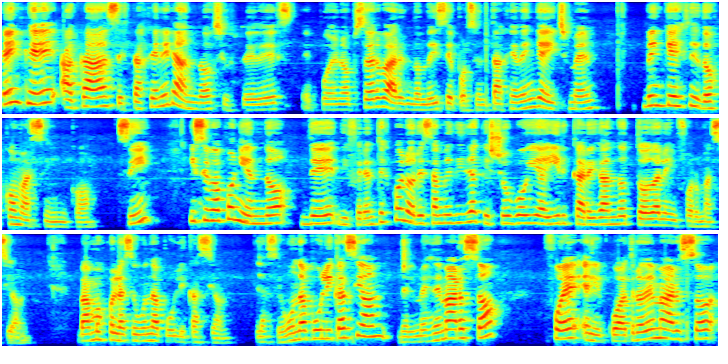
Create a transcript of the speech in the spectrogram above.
Ven que acá se está generando, si ustedes eh, pueden observar en donde dice porcentaje de engagement, ven que es de 2,5, ¿sí? Y se va poniendo de diferentes colores a medida que yo voy a ir cargando toda la información. Vamos con la segunda publicación. La segunda publicación del mes de marzo fue el 4 de marzo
